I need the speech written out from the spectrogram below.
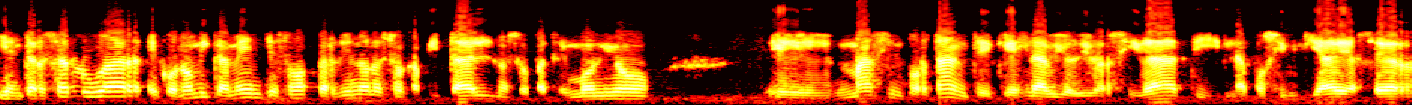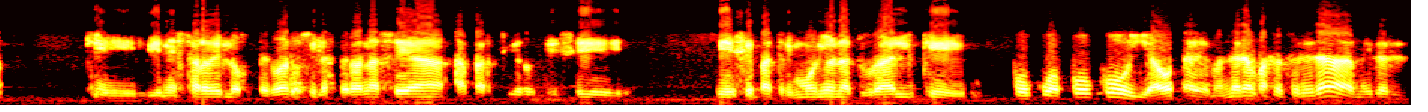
Y en tercer lugar, económicamente estamos perdiendo nuestro capital, nuestro patrimonio eh, más importante, que es la biodiversidad y la posibilidad de hacer que el bienestar de los peruanos y las peruanas sea a partir de ese, ese patrimonio natural que poco a poco y ahora de manera más acelerada, mira, el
